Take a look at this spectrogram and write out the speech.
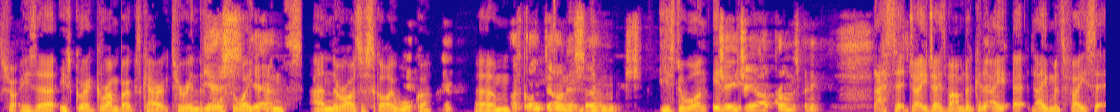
that's right. He's uh, he's Greg Grunberg's character in The Yes, Force Awakens and The Rise of Skywalker. Yeah. Um, I've got him down as um, he's the one in. JJ Bromsby. That's it, JJ's. Man, I'm looking at, A- at Damon's face. Do you,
